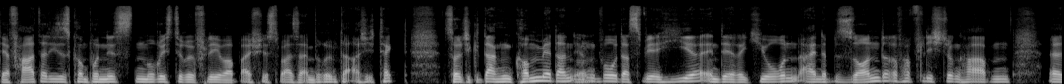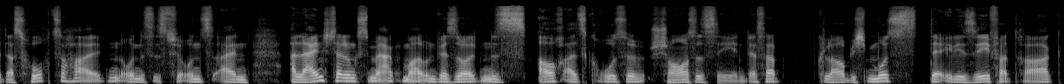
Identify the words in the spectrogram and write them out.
der Vater dieses Komponisten, Maurice de Rufflet, war beispielsweise ein berühmter Architekt. Solche Gedanken kommen mir dann irgendwo, dass wir hier in der Region eine besondere Verpflichtung haben, äh, das hochzuhalten. Und es ist für uns ein Alleinstellungsmerkmal und wir sollten es auch als große Chance sehen. Deshalb glaube ich, muss der Élysée-Vertrag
